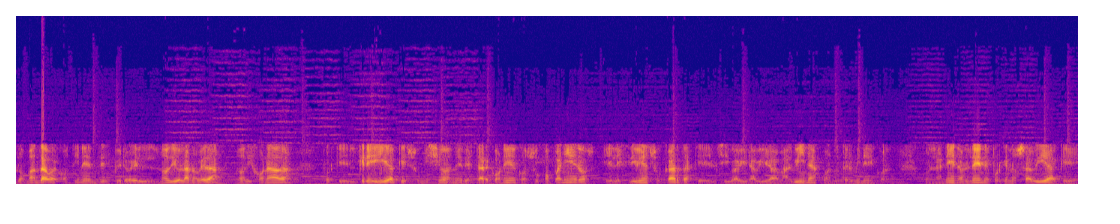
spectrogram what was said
los mandaba al continente, pero él no dio la novedad, no dijo nada, porque él creía que su misión era estar con él, con sus compañeros. Él escribía en sus cartas que él se iba a ir a vivir a Malvinas cuando termine con, la nena o el nene, porque no sabía que,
